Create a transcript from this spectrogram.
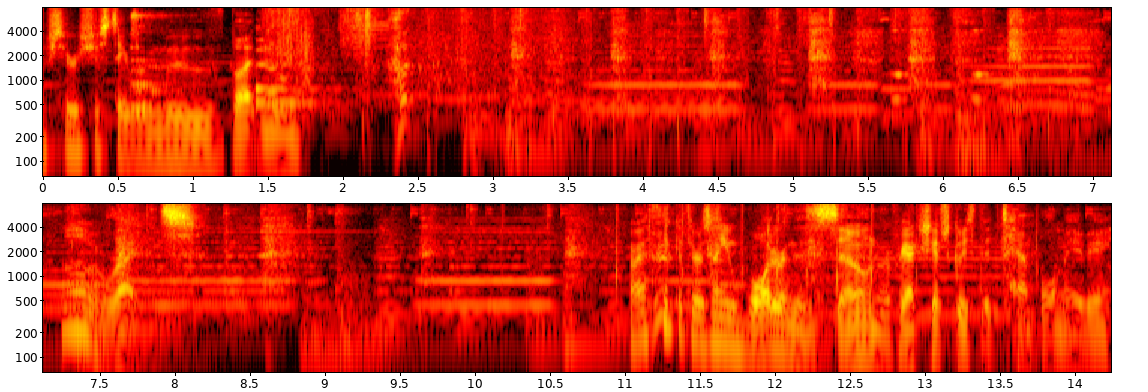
Wish there was just a remove button. Alright. I think if there's any water in the zone, or if we actually have to go to the temple, maybe.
